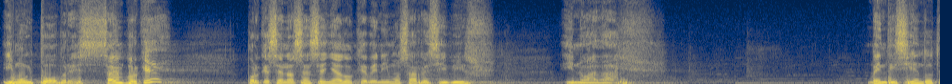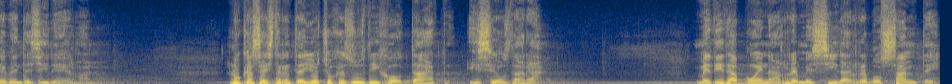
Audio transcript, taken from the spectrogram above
y muy pobres. ¿Saben por qué? Porque se nos ha enseñado que venimos a recibir y no a dar. Bendiciendo te bendeciré, hermano. Lucas 6:38 Jesús dijo, dad y se os dará. Medida buena, remecida, rebosante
